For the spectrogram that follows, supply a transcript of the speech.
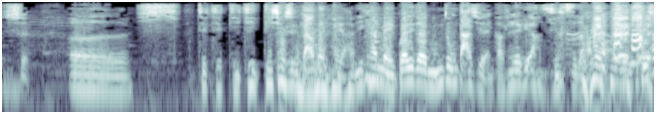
是，呃。这这的的的确是个大问题啊！你看美国这个民众大选搞成这个样子就知道，其实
